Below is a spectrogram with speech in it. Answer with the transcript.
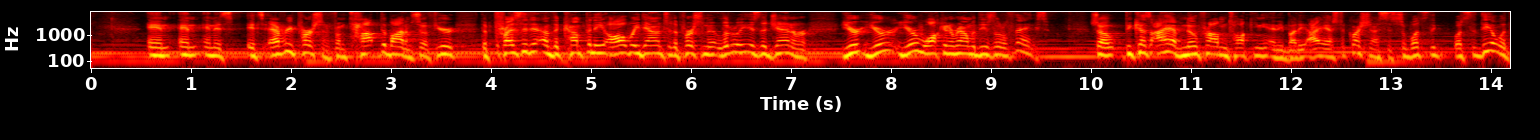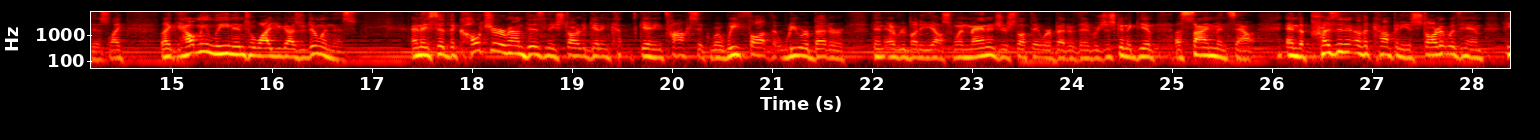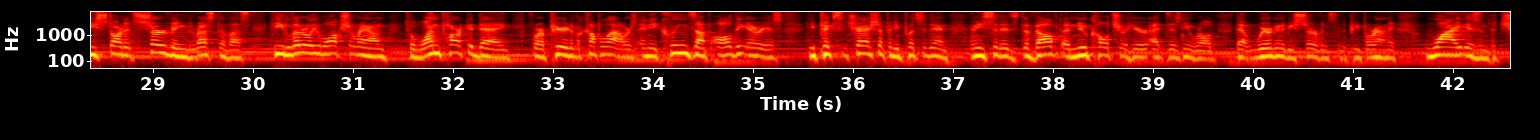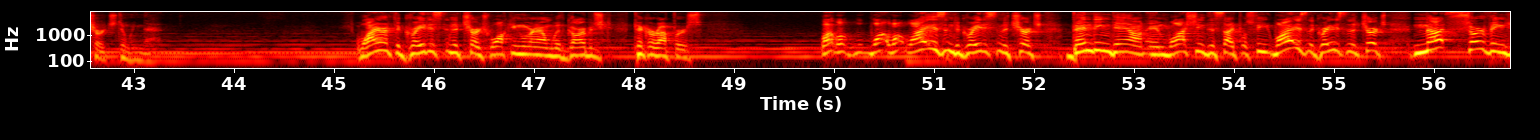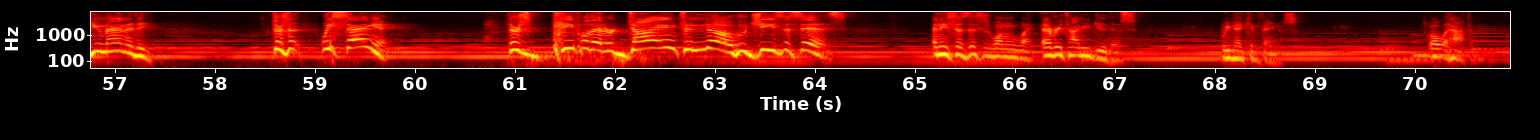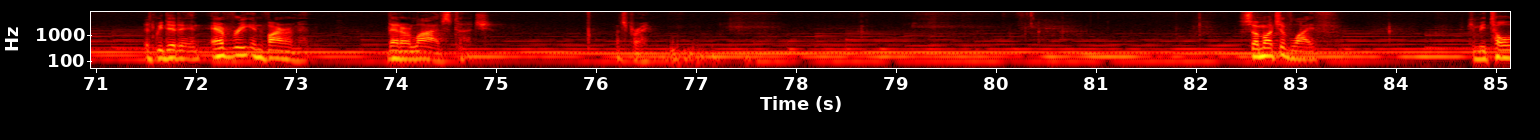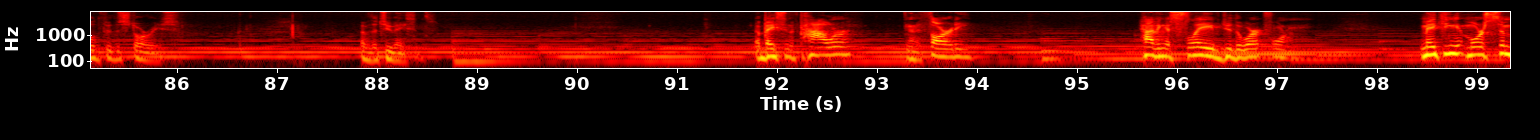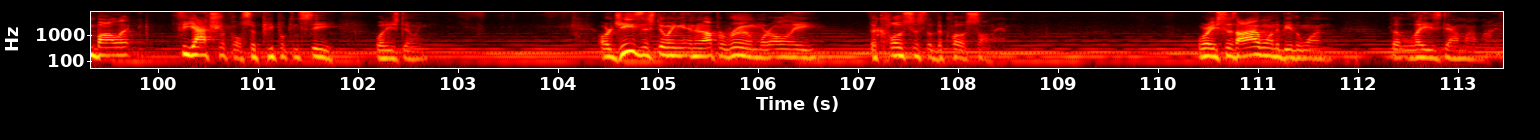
And, and, and it's, it's every person from top to bottom. So if you're the president of the company, all the way down to the person that literally is the janitor, you're, you're, you're walking around with these little things. So because I have no problem talking to anybody, I asked a question. I said, so what's the, what's the deal with this? Like, like help me lean into why you guys are doing this. And they said the culture around Disney started getting, getting toxic where we thought that we were better than everybody else. When managers thought they were better, they were just gonna give assignments out. And the president of the company, it started with him, he started serving the rest of us. He literally walks around to one park a day for a period of a couple hours and he cleans up all the areas. He picks the trash up and he puts it in. And he said it's developed a new culture here at Disney World that we're gonna be servants to the people around here. Why isn't the church doing that? Why aren't the greatest in the church walking around with garbage picker uppers? Why, why, why, isn't the greatest in the church bending down and washing disciples' feet? Why is the greatest in the church not serving humanity? There's a, we sang it. There's people that are dying to know who Jesus is. And he says, This is one way. Every time you do this, we make him famous. What would happen if we did it in every environment that our lives touch? Let's pray. So much of life can be told through the stories of the two basins a basin of power and authority, having a slave do the work for him, making it more symbolic, theatrical, so people can see what he's doing or Jesus doing it in an upper room where only the closest of the close saw him. Where he says, I want to be the one that lays down my life.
